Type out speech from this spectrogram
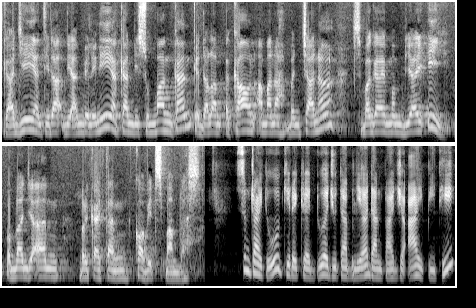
Gaji yang tidak diambil ini akan disumbangkan ke dalam akaun amanah bencana sebagai membiayai pembelanjaan berkaitan COVID-19. Sementara itu, kira-kira 2 juta belia dan pelajar IPT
